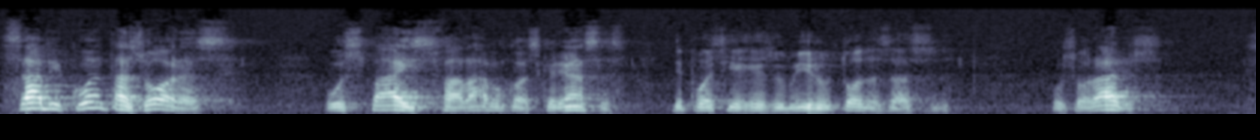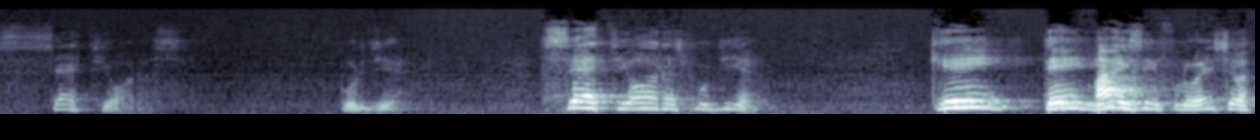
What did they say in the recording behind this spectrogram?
Sabe quantas horas os pais falavam com as crianças, depois que resumiram todos os horários? Sete horas por dia. Sete horas por dia. Quem tem mais influência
